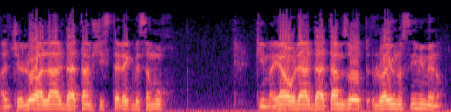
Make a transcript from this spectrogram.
עד שלא עלה על דעתם שיסתלק בסמוך. כי אם היה עולה על דעתם זאת, לא היו נוסעים ממנו.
